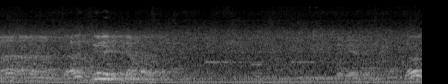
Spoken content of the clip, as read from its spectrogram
ஆ, ஆ, ஆ. அது கீழே நிற்கிறான் பாருங்க ஓ,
